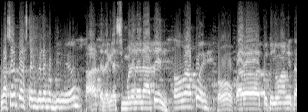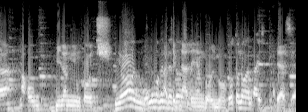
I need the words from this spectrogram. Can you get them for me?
Wala sir, first time ko lang mag-gym ngayon. Ah, talaga. Simulan na natin. Oo nga po eh. Oo, para tutulungan kita, ako bilang yung coach, Yun, ano maganda achieve doon. natin yung goal mo. Tutulungan tayo. Yes, sir.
